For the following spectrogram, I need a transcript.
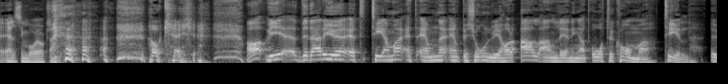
eh, Helsingborg också. Okej. Okay. Ja, vi, det där är ju ett tema, ett ämne, en person vi har all anledning att återkomma till. Eh,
